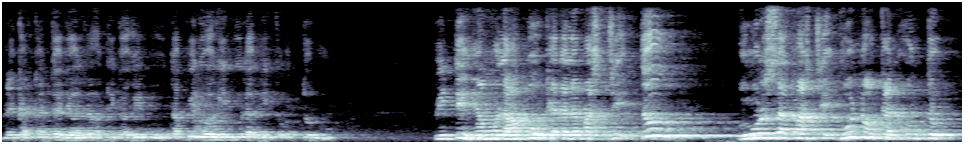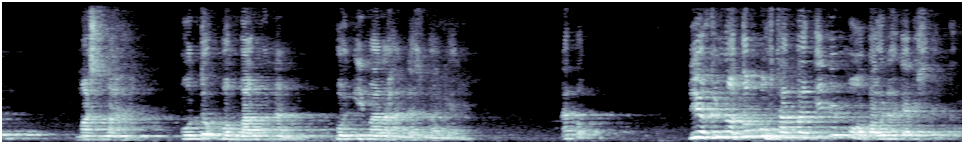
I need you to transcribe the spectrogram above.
Mereka kata dia ada tiga ribu, tapi dua ribu lagi tu tun. Pitih yang melaburkan dalam masjid tu, pengurusan masjid gunakan untuk masalah untuk pembangunan, pengimarahan dan sebagainya. Nampak? Dia kena tembus sampai gini mau baru nak jadi sedekah.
